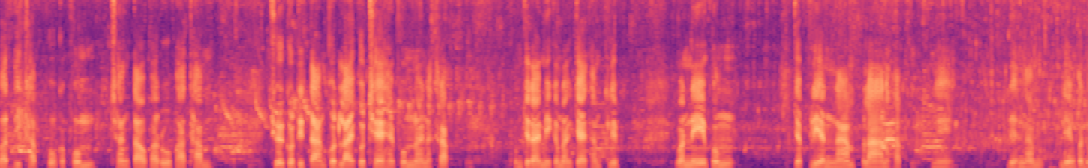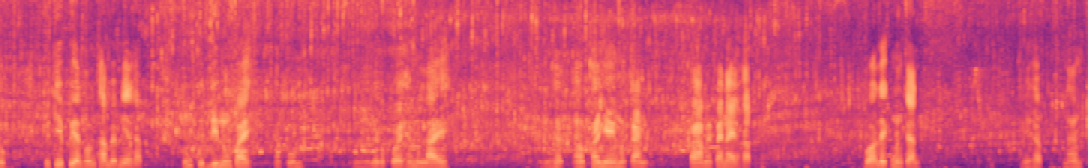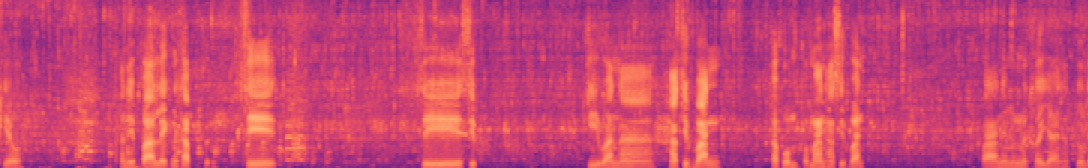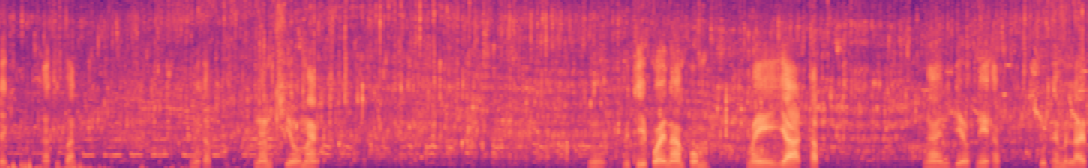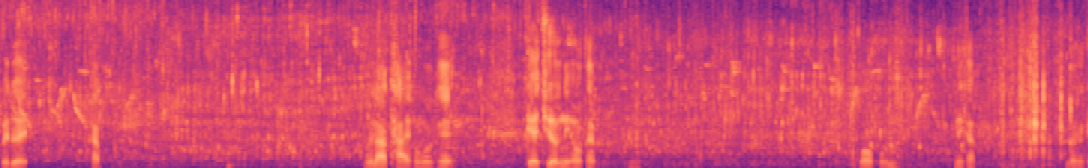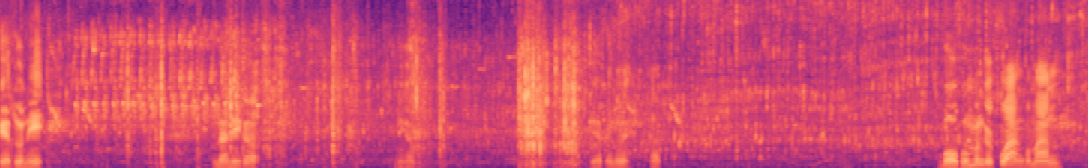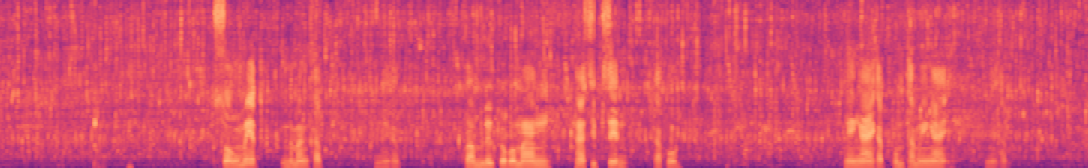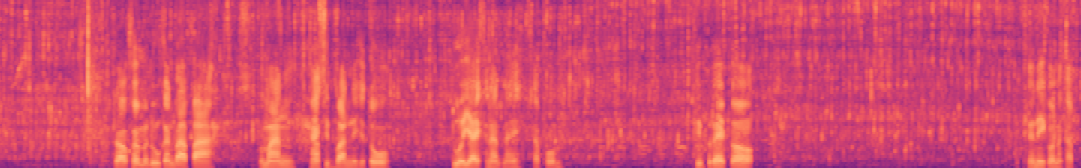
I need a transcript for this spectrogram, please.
วัสดีครับพบกับผมช่างเตาพารูพาทำช่วยกดติดตามกดไลค์กดแชร์ให้ผมหน่อยนะครับ ผมจะได้มีกำลังใจทำคลิป วันนี้ผมจะเปลี่ยนน้ำปลานะครับนี่เปลี่ยนน้ำเลี้ยงปลาดุก วิธีเปลี่ยนผมทำแบบนี้ครับ ผมขุดดินลงไปครับผมนี่แล้วก็ปล่อยให้มันไหลนะครับเอาพายแยงมากั้นปลาไม่ไปไหนแล้วครับบ่อเล็กเหมือนกันนี่ครับน้ำเขียว อันนี้ปลาเล็กนะครับสี่สี่สิบกี่วันนะห้าสิบวันครับผมประมาณห้าสิบวันปลานี่มันไม่ค่อยใหญ่นะครับ ตัวเล็กห้าสิบวันนี่ครับ น้ำเขียวมากนี่วิธีปล่อยน้ำผมไม่ยากครับ ง่ายนิดเดียวนี่ครับขุดให้มันไหลไปเรื่อยครับ เวลาถ่ายผมก็แค่แก้เชือกนี่ออกครับบอกผมนี่ครับ แล้วก็แก้ตัวนี้ เวลานี้ก็ นี่ครับ แก้ไปเลยครับบ่อผมมันก็กว้างประมาณสองเมตรนะมั้งครับ นี่ครับ ความลึกก็ประมาณห้าสิบเซนครับผม ง่ายๆครับผมทำง่ายๆนี่ครับ เราค่อยมาดูกันว่าปลาประมาณห้าสิบวันนี่จะโตตัวใหญ่ขนาดไหนครับผม คลิปแรกก็แค่นี้ก่อนนะครับ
